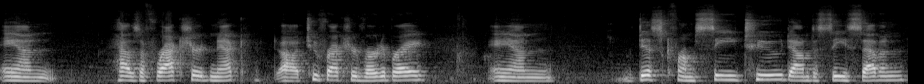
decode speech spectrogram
and has a fractured neck, uh, two fractured vertebrae, and disc from C2 down to C7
